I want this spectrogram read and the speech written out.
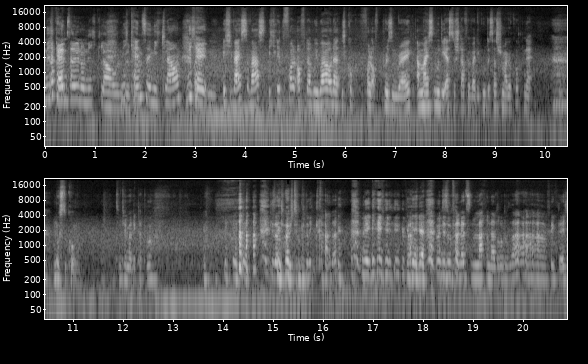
nicht canceln und nicht klauen. Nicht bitte. canceln, nicht klauen. Nicht Und haten. Ich weißt du was, ich rede voll oft darüber oder ich gucke voll oft Prison Break. Am meisten nur die erste Staffel, weil die gut ist. Hast du schon mal geguckt? Ne, Musst du gucken. zum Thema Diktatur. Dieser enttäuschte Blick gerade mir gegenüber. Ja. Mit diesem verletzten Lachen da drunter. Fick dich.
